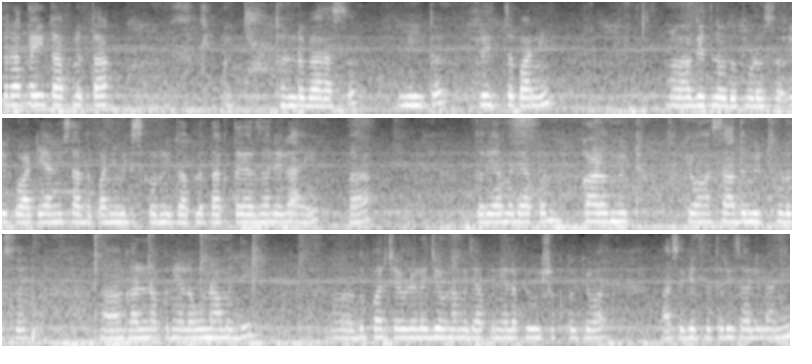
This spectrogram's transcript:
तर आता इथं आपलं ताक थंडगार असं. मी इथं फ्रीजचं पाणी घेतलं होतं थोडंसं एक वाटी आणि साधं पाणी मिक्स करून इथं आपलं ताक तयार झालेलं आहे. पहा. तर यामध्ये आपण काळं मीठ किंवा साधं मीठ थोडंसं घालून आपण याला उन्हामध्ये दुपारच्या वेळेला जेवणामध्ये आपण याला पिऊ शकतो किंवा असं घेतलं तरी चालेल आणि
